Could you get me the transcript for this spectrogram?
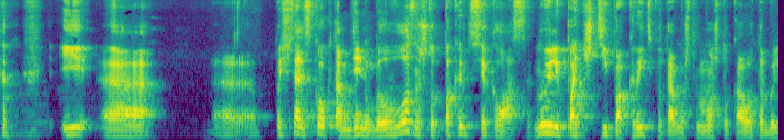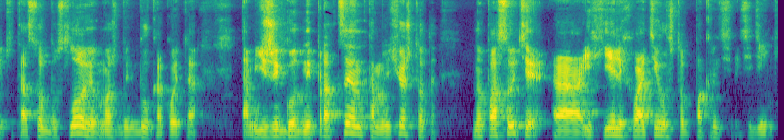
и э, э, посчитали, сколько там денег было вложено, чтобы покрыть все классы. Ну, или почти покрыть, потому что, может, у кого-то были какие-то особые условия, может быть, был какой-то там ежегодный процент, там, еще что-то. Но, по сути, э, их еле хватило, чтобы покрыть эти деньги.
